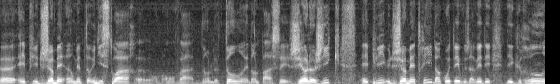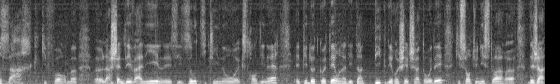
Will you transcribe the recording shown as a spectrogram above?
euh, et puis en même temps une histoire, euh, on, va dans le temps et dans le passé géologique, et puis une géométrie. D'un côté, vous avez des, grands arcs qui forment euh, la chaîne des vanilles, ces anticlinaux extraordinaires. Et puis de l'autre côté, on a des tas de pics des rochers de Châteaudet qui sont une histoire déjà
